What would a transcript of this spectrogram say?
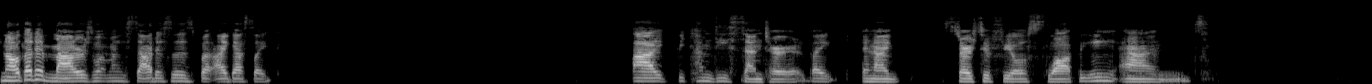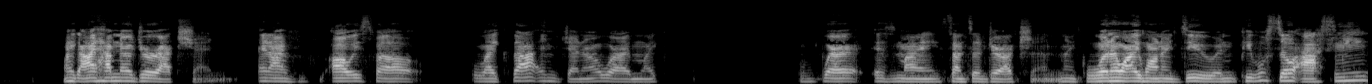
not that it matters what my status is, but I guess like I become decentered, like, and I start to feel sloppy and like I have no direction. And I've always felt like that in general, where I'm like, where is my sense of direction? Like, what do I want to do? And people still ask me,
